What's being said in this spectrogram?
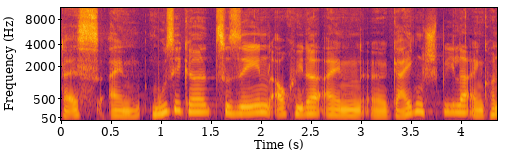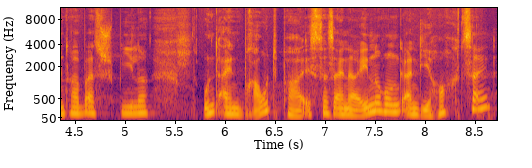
da ist ein Musiker zu sehen, auch wieder ein äh, Geigenspieler, ein Kontrabassspieler und ein Brautpaar. Ist das eine Erinnerung an die Hochzeit?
